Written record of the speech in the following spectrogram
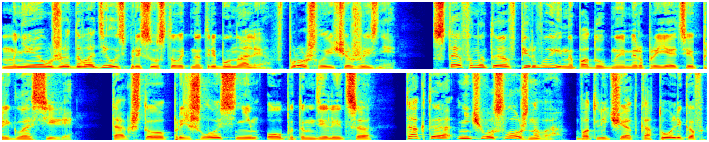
Мне уже доводилось присутствовать на трибунале, в прошлой еще жизни. Стефана-то впервые на подобное мероприятие пригласили, так что пришлось с ним опытом делиться. Так-то ничего сложного, в отличие от католиков,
